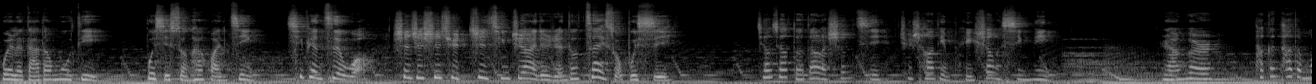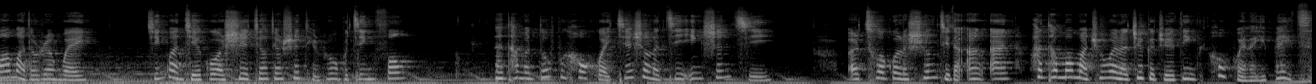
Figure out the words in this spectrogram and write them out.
为了达到目的，不惜损害环境、欺骗自我，甚至失去至亲至爱的人都在所不惜。娇娇得到了升级，却差点赔上了性命。然而，他跟他的妈妈都认为，尽管结果是娇娇身体弱不禁风，但他们都不后悔接受了基因升级。而错过了升级的安安和他妈妈却为了这个决定后悔了一辈子。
